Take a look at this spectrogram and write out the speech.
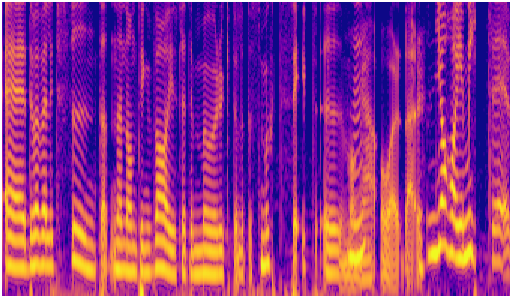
eh, det var väldigt fint att när någonting var just lite mörkt och lite smutsigt i många Mm. år där. Jag har ju mitt eh,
